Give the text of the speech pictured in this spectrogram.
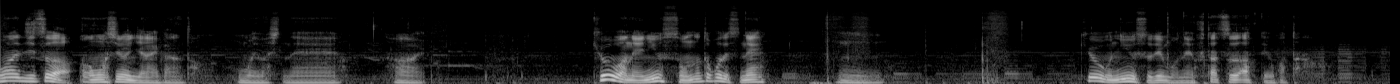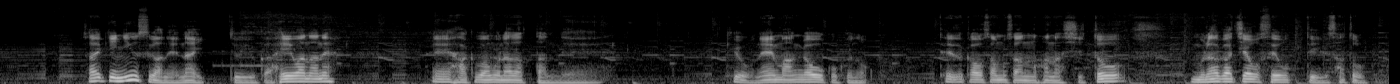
これ実は面白いんじゃないかなと思いましたね。はい。今日はねニュースそんなとこですね。うん。今日もニュースでもね2つあってよかったな。最近ニュースがねないというか平和なね、えー、白馬村だったんで今日ね漫画王国の手塚治虫さんの話と村ガチャを背負っている佐藤君。の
